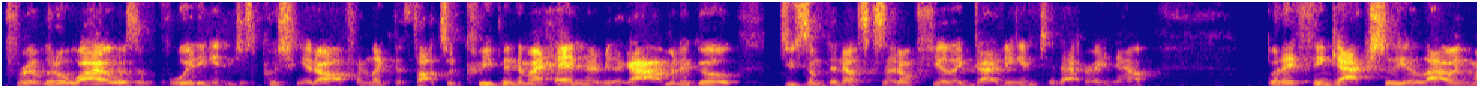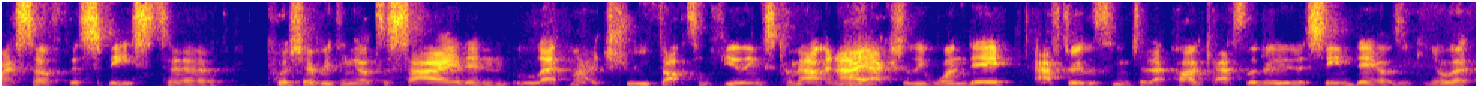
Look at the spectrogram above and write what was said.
for a little while was avoiding it and just pushing it off and like the thoughts would creep into my head and I'd be like, "Ah, I'm to go do something else because I don't feel like diving into that right now." But I think actually allowing myself the space to push everything else aside and let my true thoughts and feelings come out. And I actually one day after listening to that podcast, literally the same day, I was like, you know what?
